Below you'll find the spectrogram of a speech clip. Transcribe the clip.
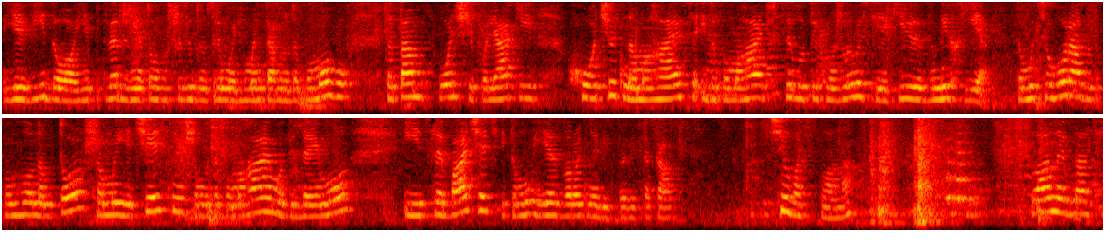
є відео, є підтвердження того, що люди отримують гуманітарну допомогу. То там в Польщі поляки хочуть, намагаються і допомагають в силу тих можливостей, які в них є. Тому цього разу допомогло нам то, що ми є чесні, що ми допомагаємо, віддаємо, і це бачать, і тому є зворотня відповідь така. Що у вас в планах? Плани в нас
